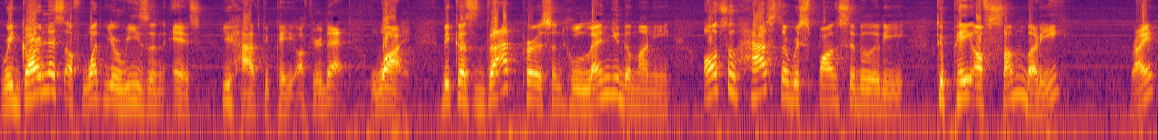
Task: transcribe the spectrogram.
Regardless of what your reason is, you have to pay off your debt. Why? Because that person who lend you the money also has the responsibility to pay off somebody, right?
